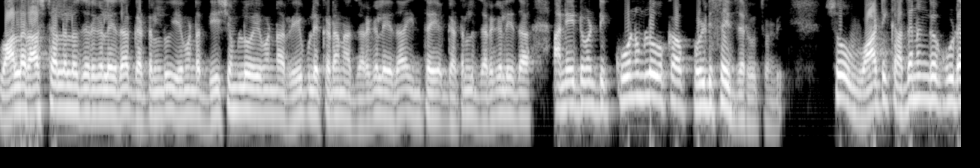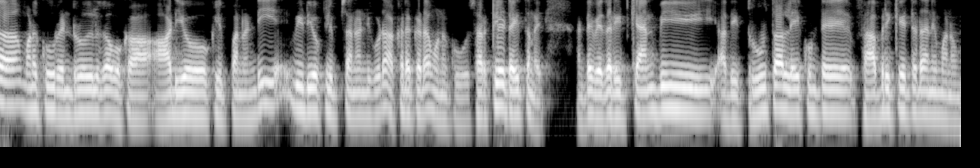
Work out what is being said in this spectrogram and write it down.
వాళ్ళ రాష్ట్రాలలో జరగలేదా ఘటనలు? ఏమన్నా దేశంలో ఏమన్నా రేపులు ఎక్కడన్నా జరగలేదా? ఇంత ఘటనలు జరగలేదా? అనేటువంటి కోణంలో ఒక పొలిటిసైజ్ జరుగుతుంది. సో వాటికి అదనంగా కూడా మనకు రెండు రోజులుగా ఒక ఆడియో క్లిప్ అనండి వీడియో క్లిప్స్ అనండి కూడా అక్కడక్కడ మనకు సర్క్యులేట్ అవుతున్నాయి. అంటే వెదర్ ఇట్ క్యాన్ బి అది ట్రూతా లేకుంటే ఫ్యాబ్రికేటెడ్ అని మనం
